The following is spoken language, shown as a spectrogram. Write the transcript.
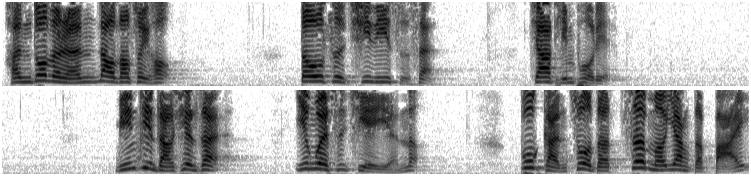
很多的人闹到最后，都是妻离子散，家庭破裂。民进党现在因为是解严了，不敢做的这么样的白，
